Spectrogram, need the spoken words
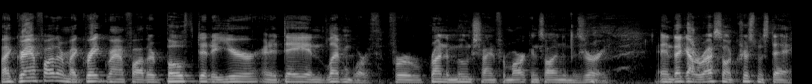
My grandfather and my great grandfather both did a year and a day in Leavenworth for running moonshine from Arkansas into Missouri, and they got arrested on Christmas Day.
